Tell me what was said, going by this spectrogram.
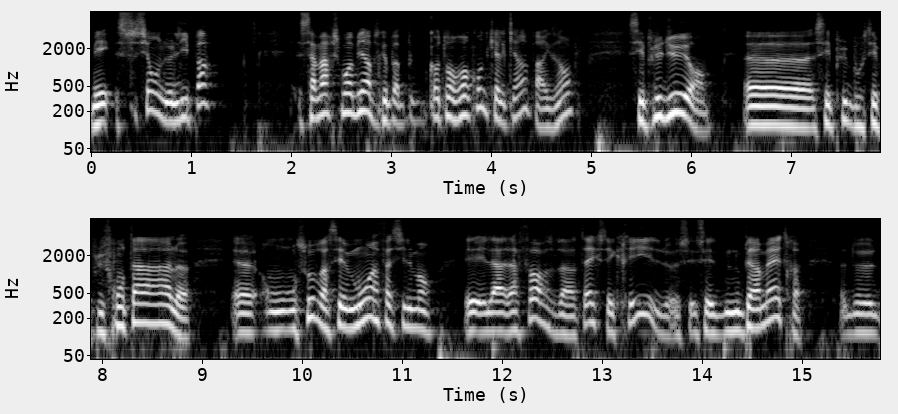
Mais si on ne lit pas, ça marche moins bien, parce que quand on rencontre quelqu'un, par exemple, c'est plus dur, euh, c'est plus, plus frontal, euh, on, s'ouvre assez moins facilement. Et la, force d'un texte écrit, c'est de nous permettre de,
